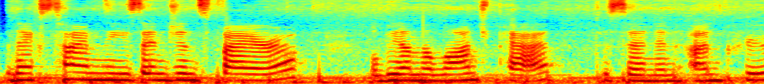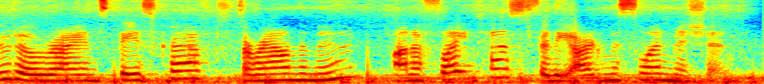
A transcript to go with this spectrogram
The next time these engines fire up, we'll be on the launch pad to send an uncrewed Orion spacecraft around the moon on a flight test for the Artemis 1 mission.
